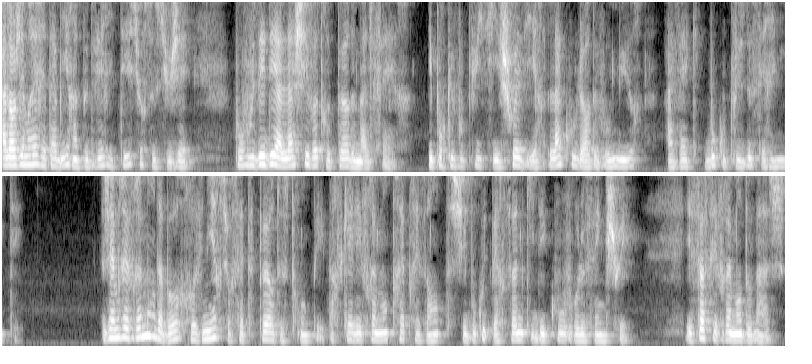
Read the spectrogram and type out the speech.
Alors j'aimerais rétablir un peu de vérité sur ce sujet pour vous aider à lâcher votre peur de mal faire et pour que vous puissiez choisir la couleur de vos murs avec beaucoup plus de sérénité. J'aimerais vraiment d'abord revenir sur cette peur de se tromper, parce qu'elle est vraiment très présente chez beaucoup de personnes qui découvrent le feng shui. Et ça, c'est vraiment dommage.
